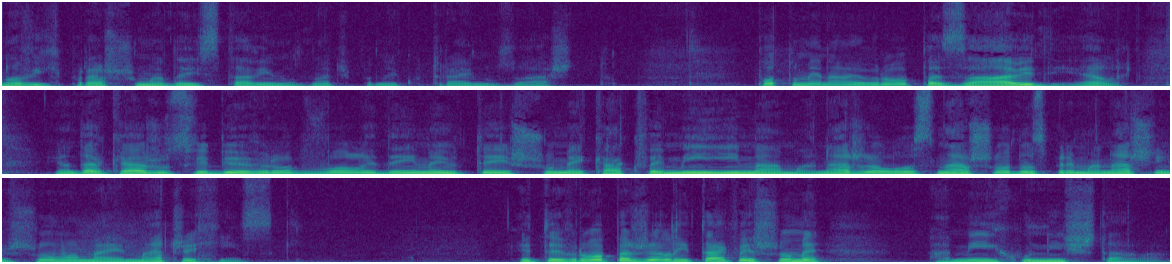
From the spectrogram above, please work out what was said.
novih prašuma da ih stavimo znači pod neku trajnu zaštitu. Potom je nam Europa zavidi, jel? I onda kažu svi bi u Europi volili da imaju te šume kakve mi imamo, a nažalost naš odnos prema našim šumama je mačehinski. Eto, Europa želi takve šume, a mi ih uništavamo.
